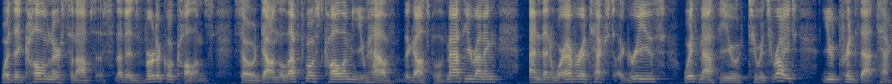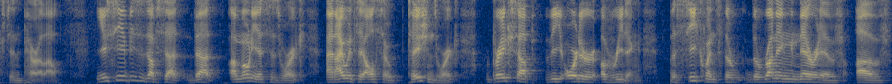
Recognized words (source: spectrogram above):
was a columnar synopsis, that is, vertical columns. So down the leftmost column, you have the Gospel of Matthew running, and then wherever a text agrees with Matthew to its right, you'd print that text in parallel. Eusebius is upset that Ammonius's work, and I would say also Tatian's work, breaks up the order of reading, the sequence, the, the running narrative of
